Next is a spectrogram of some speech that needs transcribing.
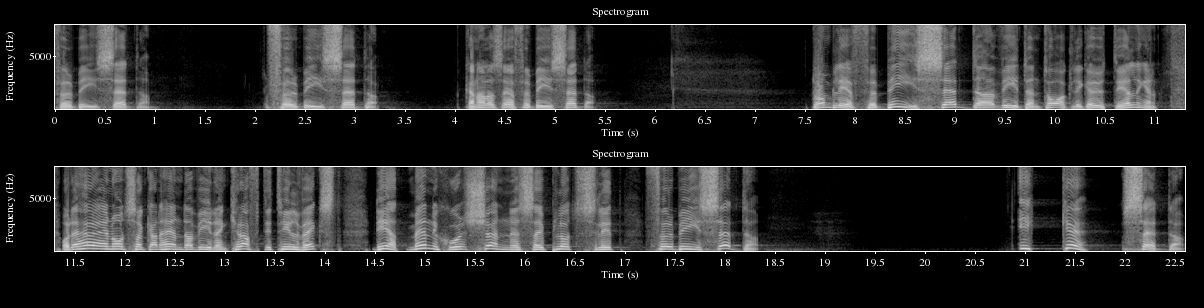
Förbisedda. Förbisedda. Kan alla säga förbisedda? De blev förbisedda vid den dagliga utdelningen. Och det här är något som kan hända vid en kraftig tillväxt. Det är att människor känner sig plötsligt förbisedda. Icke sedda.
